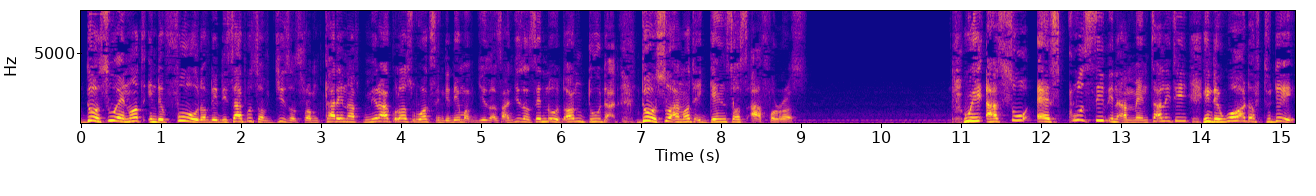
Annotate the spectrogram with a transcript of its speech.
those who are not in the fold of the disciples of Jesus from carrying out miraculous works in the name of Jesus. And Jesus said, No, don't do that. Those who are not against us are for us. We are so exclusive in our mentality in the world of today.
